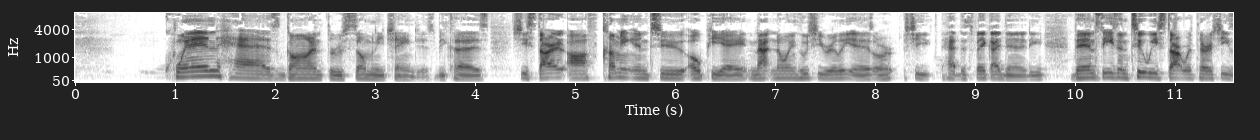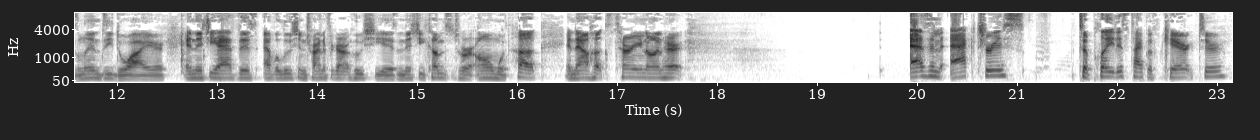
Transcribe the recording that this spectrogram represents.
Quinn has gone through so many changes because she started off coming into OPA not knowing who she really is or she had this fake identity. Then season two, we start with her. She's Lindsay Dwyer. And then she has this evolution trying to figure out who she is. And then she comes to her own with Huck. And now Huck's turning on her. As an actress, to play this type of character,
